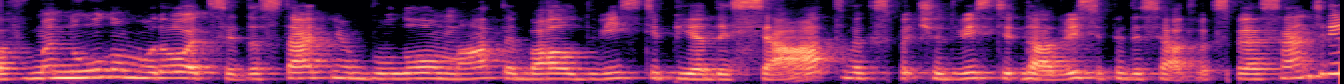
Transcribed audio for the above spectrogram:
в минулому році достатньо було мати бал 250 в експ... чи 200, да, 250 в експрес-центрі,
